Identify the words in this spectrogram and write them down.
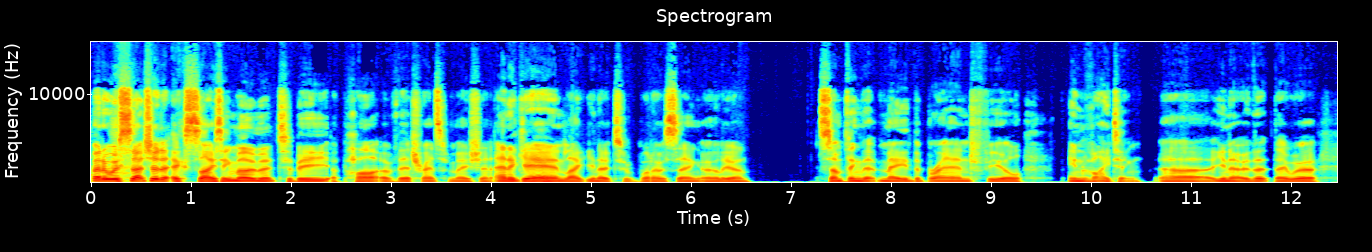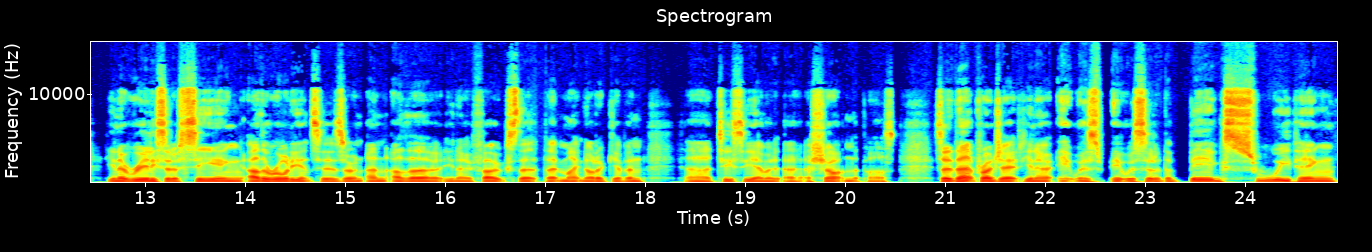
but it was such an exciting moment to be a part of their transformation and again like you know to what i was saying earlier something that made the brand feel inviting uh you know that they were you know really sort of seeing other audiences or and other you know folks that that might not have given uh, TCM a, a shot in the past. So that project, you know, it was it was sort of the big sweeping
